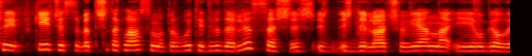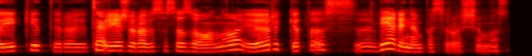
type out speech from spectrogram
taip keičiasi bet šitą klausimą turbūt į dvi dalis aš iš iš išdėliočiau. Vieną į ilgalaikį tai yra priežiūra viso sezono ir kitas vėliniam pasiruošimas.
